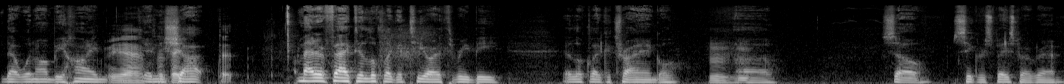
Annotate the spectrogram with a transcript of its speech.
that went on behind yeah. in the that they- shot. That, Matter of fact, it looked like a TR-3B. It looked like a triangle. Mhm. Uh, so secret space program.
